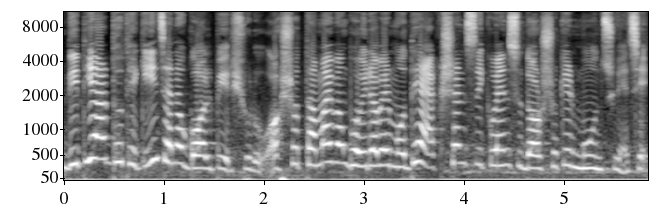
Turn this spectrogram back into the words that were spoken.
দ্বিতীয়ার্ধ থেকেই যেন গল্পের শুরু। অশ্বত্থামা এবং ভৈরবের মধ্যে অ্যাকশন সিকোয়েন্স দর্শকের মন ছুঁয়েছে।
